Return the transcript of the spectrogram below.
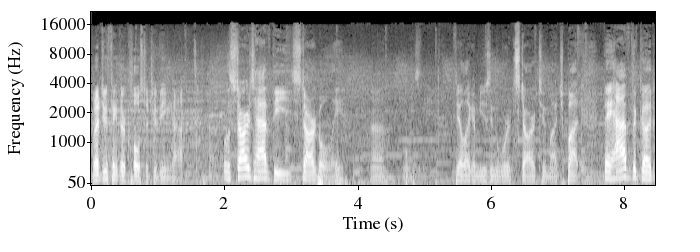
But I do think they're closer to being that. Well, the Stars have the star goalie. Uh, feel like I'm using the word star too much, but they have the good.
